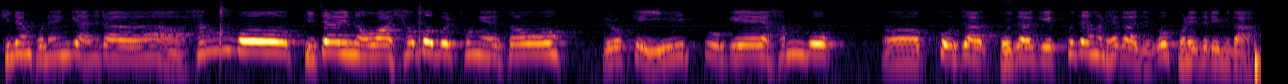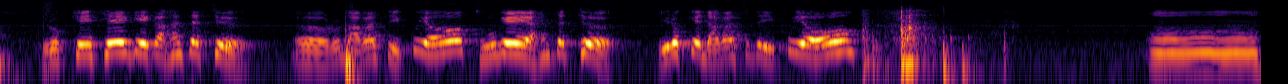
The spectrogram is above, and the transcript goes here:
그냥 보내는 게 아니라 한복 디자이너와 협업을 통해서 이렇게 이쁘게 한복 어, 포장 고자기 포장을 해가지고 보내드립니다. 이렇게 세 개가 한 세트로 나갈 수 있고요. 두 개 한 세트 이렇게 나갈 수도 있고요. 어,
